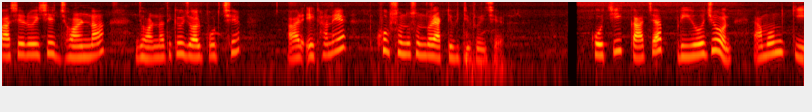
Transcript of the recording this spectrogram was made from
পাশে রয়েছে ঝর্ণা। ঝর্ণা থেকেও জল পড়ছে আর এখানে খুব সুন্দর সুন্দর অ্যাক্টিভিটি রয়েছে। কচি, কাঁচা, প্রিয়জন, এমনকি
